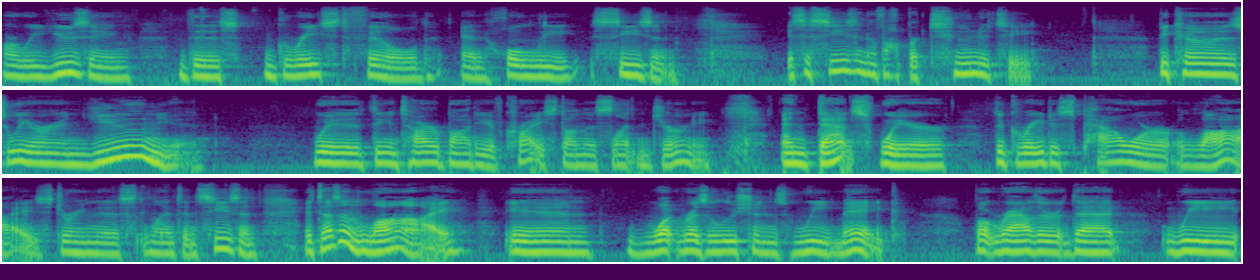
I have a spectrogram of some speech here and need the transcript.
are we using this grace filled and holy season? It's a season of opportunity because we are in union with the entire body of Christ on this Lenten journey. And that's where the greatest power lies during this Lenten season. It doesn't lie in what resolutions we make, but rather that we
